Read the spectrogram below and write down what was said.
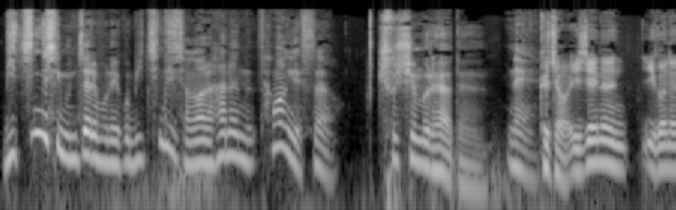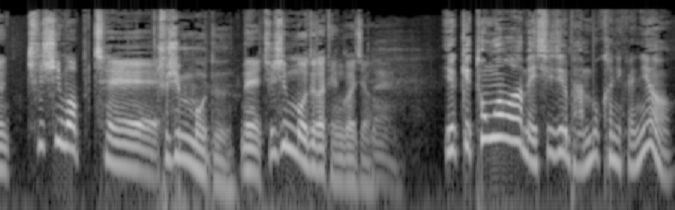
미친 듯이 문자를 보내고 미친 듯이 전화를 하는 상황이 됐어요. 추심을 해야 되는. 네. 그죠. 이제는 이거는 추심 업체. 추심 모드. 네, 추심 모드가 된 거죠. 이렇게 통화와 메시지를 반복하니까요.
